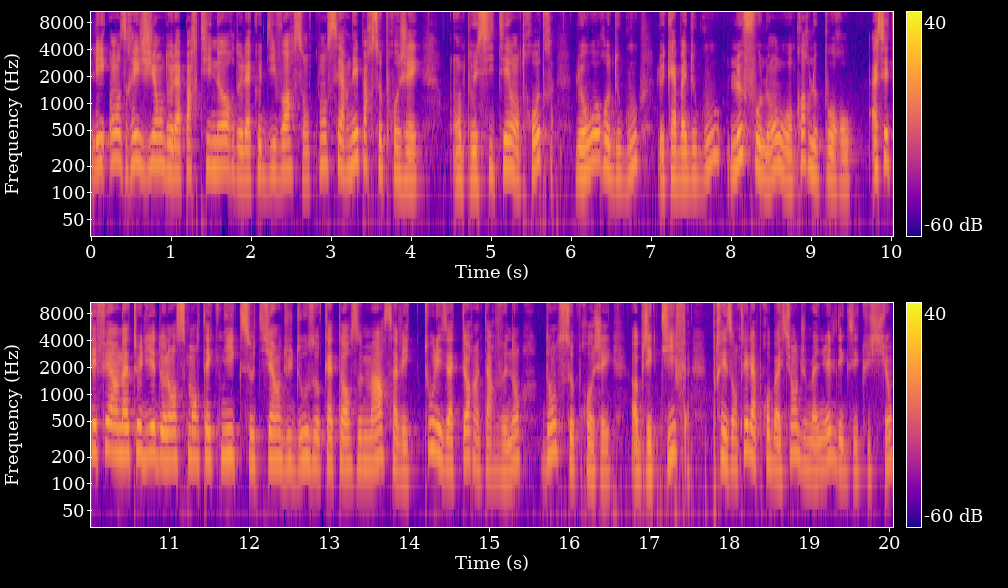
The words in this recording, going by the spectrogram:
Les 11 régions de la partie nord de la Côte d'Ivoire sont concernées par ce projet. On peut citer entre autres le Haut-Rodougou, le Kabadougou, le Folon ou encore le Poro. À cet effet, un atelier de lancement technique se tient du 12 au 14 mars avec tous les acteurs intervenant dans ce projet. Objectif présenter l'approbation du manuel d'exécution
